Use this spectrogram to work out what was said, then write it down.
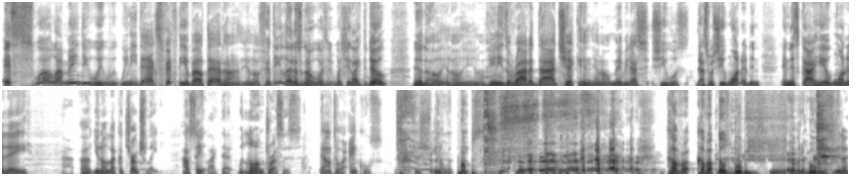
It's well, I mean, we, we, we need to ask Fifty about that, huh? You know, Fifty, let us know what what she like to do. You know, you know, you know, he needs a ride or die chick, and you know, maybe that's she was that's what she wanted, and and this guy here wanted a, uh, you know, like a church lady. I'll say it like that with long dresses down to her ankles, just you know, with pumps. cover cover up those boobies. You know, cover the boobies. You know,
